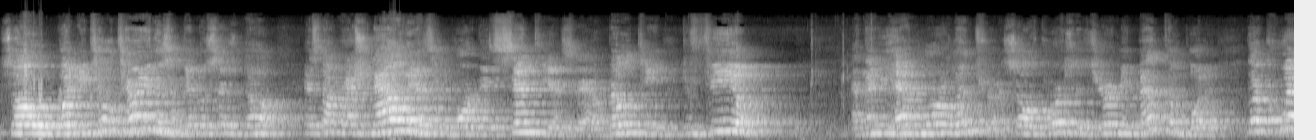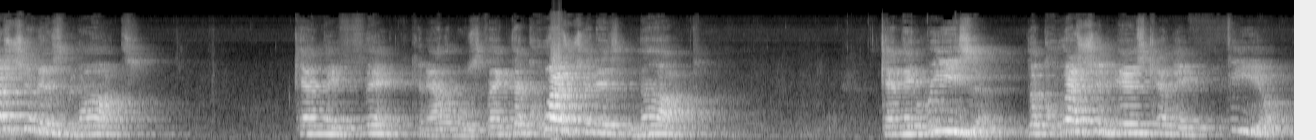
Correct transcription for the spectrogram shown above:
So what utilitarianism did was says, no, it's not rationality that's important, it's sentience, the ability to feel. And then you have moral interest. So of course, as Jeremy Bentham put it, the question is not, can they think? Can animals think? The question is not, can they reason? The question is, can they feel?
